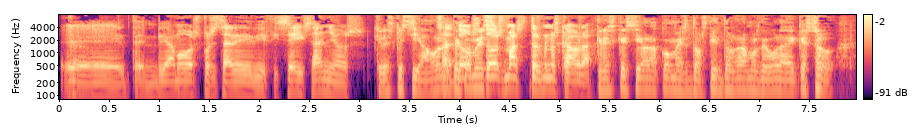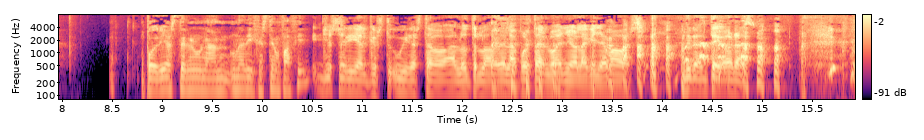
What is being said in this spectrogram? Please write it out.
Eh, tendríamos, pues, de 16 años. ¿Crees que si O ahora sea, te dos, comes... dos más, dos menos que ahora. ¿Crees que si ahora comes 200 gramos de bola de queso podrías tener una, una digestión fácil? Yo sería el que hubiera estado al otro lado de la puerta del baño a la que llamabas durante horas.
